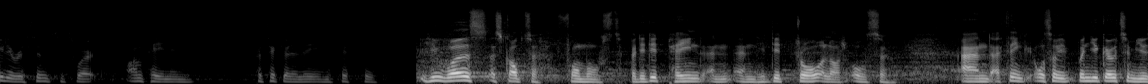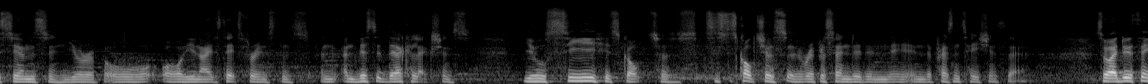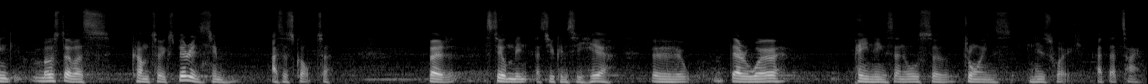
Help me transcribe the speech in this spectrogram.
resumes his work on painting, particularly in the 50s. He was a sculptor foremost, but he did paint and, and he did draw a lot also. And I think also when you go to museums in Europe or, or the United States, for instance, and, and visit their collections, you'll see his sculptures, his sculptures uh, represented in the, in the presentations there. So I do think most of us come to experience him as a sculptor. But still, as you can see here, Uh, there were paintings and also drawings in his work at that time.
